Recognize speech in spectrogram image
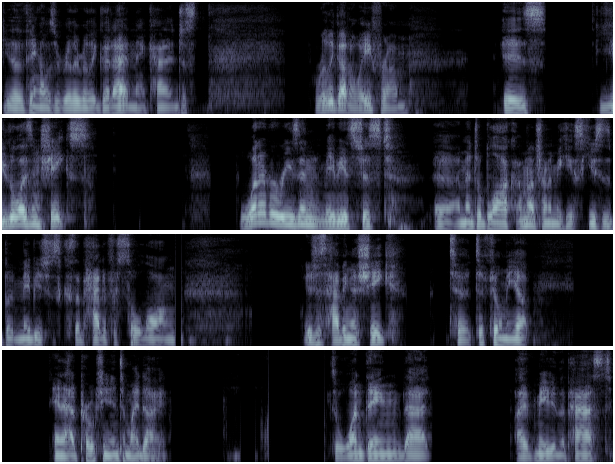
The other thing I was really, really good at, and I kind of just really got away from, is utilizing shakes. Whatever reason, maybe it's just uh, a mental block. I'm not trying to make excuses, but maybe it's just because I've had it for so long. It's just having a shake to to fill me up and add protein into my diet. So one thing that I've made in the past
